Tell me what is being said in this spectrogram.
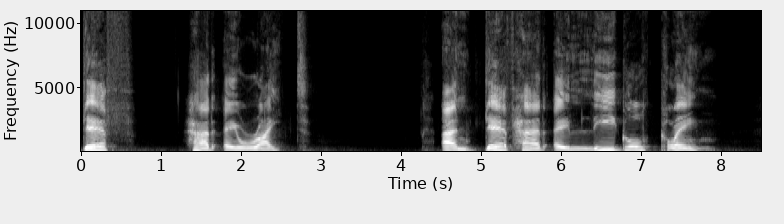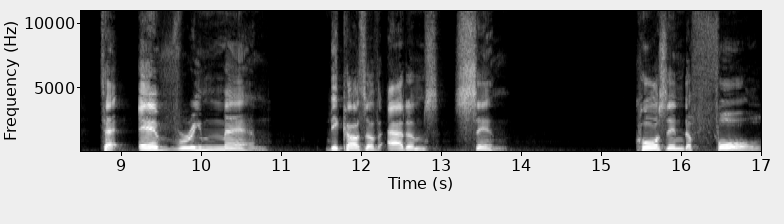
Death had a right, and death had a legal claim to every man because of Adam's sin, causing the fall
